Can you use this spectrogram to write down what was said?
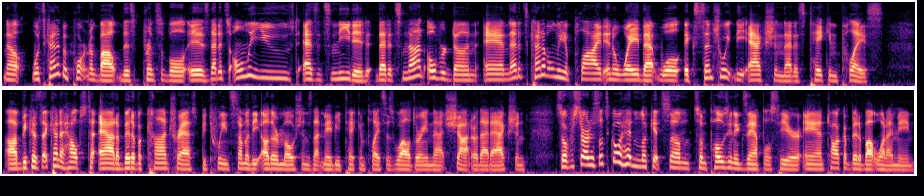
Now, what's kind of important about this principle is that it's only used as it's needed, that it's not overdone, and that it's kind of only applied in a way that will accentuate the action that is taking place. Uh, because that kind of helps to add a bit of a contrast between some of the other motions that may be taking place as well during that shot or that action. So for starters, let's go ahead and look at some, some posing examples here and talk a bit about what I mean.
